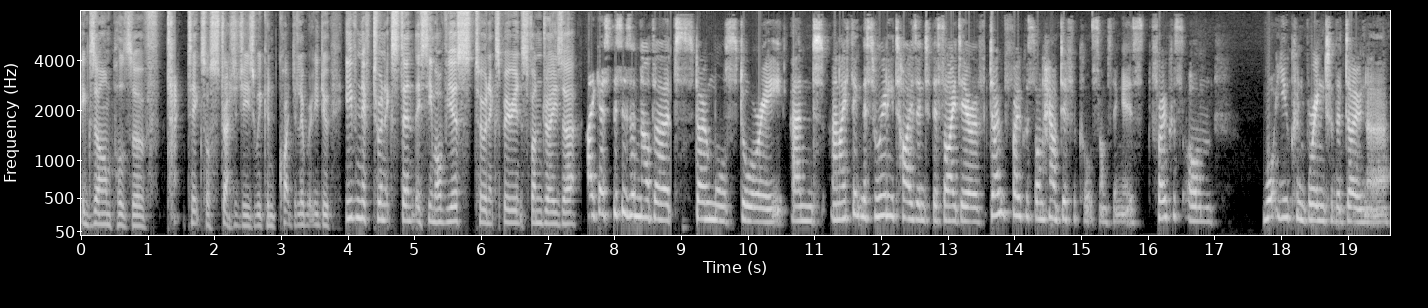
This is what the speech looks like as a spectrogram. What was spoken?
examples of tactics or strategies we can quite deliberately do, even if to an extent they seem obvious to an experienced fundraiser? I guess this is another Stonewall story, and and I think this really ties into this idea of don't focus on how difficult something is, focus on what you can bring to the donor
